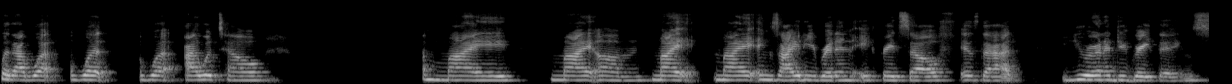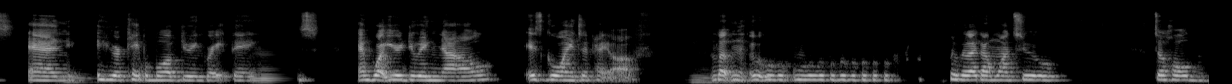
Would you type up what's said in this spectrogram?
for that what what what I would tell my my um my my anxiety ridden eighth grade self is that you're going to do great things and mm. you're capable of doing great things and what you're doing now is going to pay off mm. like i want to to hold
